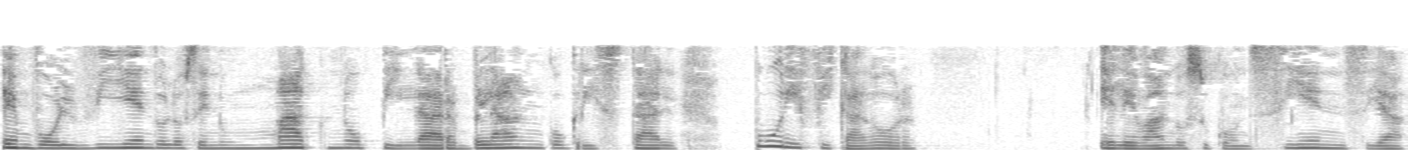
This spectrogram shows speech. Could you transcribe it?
envolviéndolos en un magno pilar blanco cristal purificador, elevando su conciencia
